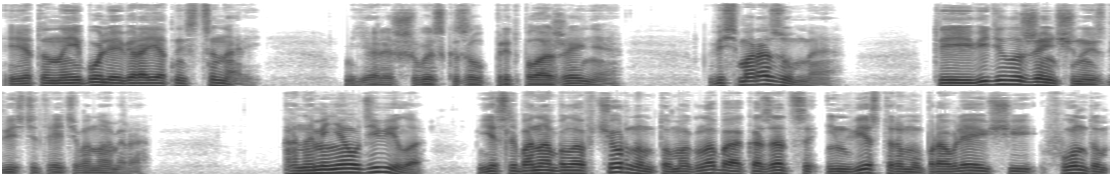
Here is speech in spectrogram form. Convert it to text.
и это наиболее вероятный сценарий. Я лишь высказал предположение. Весьма разумное. Ты видела женщину из 203 номера? Она меня удивила. Если бы она была в черном, то могла бы оказаться инвестором, управляющей фондом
